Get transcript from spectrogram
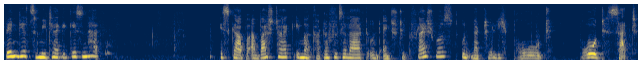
Wenn wir zu Mittag gegessen hatten, es gab am Waschtag immer Kartoffelsalat und ein Stück Fleischwurst und natürlich Brot. Brot satt.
